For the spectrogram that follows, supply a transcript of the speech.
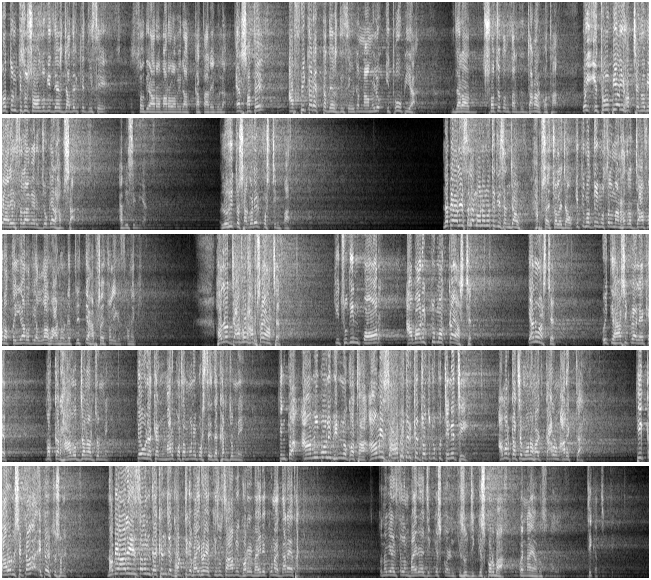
নতুন কিছু সহযোগী দেশ যাদেরকে দিছে, সৌদি আরব আরব আমিরাত, কাতার, এগুলা। এর সাথে আফ্রিকার একটা দেশ দিছে, ওইটার নাম হলো ইথোপিয়া যারা সচেতন তার জানার কথা। ওই ইথোপিয়াই হচ্ছে নবী আলি ইসলামের যোগের হাবসা আবিসিনিয়া। লোহিত সাগরের পশ্চিম পার। নবী আলি ইসলাম অনুমতি দিয়েছেন, যাও হাবসায় চলে যাও। ইতিমধ্যেই মুসলমান হজরত জাফর তৈয়ার আল্লাহ আনহুর নেতৃত্বে হাবসায় চলে গেছে অনেক। হজরত জাফর হাবসায় আছেন। কিছুদিন পর আবার একটু মক্কায় আসছেন। কেন আসছেন? ঐতিহাসিকরা লেখেন, মক্কার হালত জানার জন্যে। কেউ লেখেন, মার কথা মনে পড়ছে দেখার জন্যে। কিন্তু আমি বলি ভিন্ন কথা। আমি সাহাবিদেরকে যতটুকু চিনেছি, আমার কাছে মনে হয় কারণ আরেকটা। কি কারণ সেটা? এটা একটু শোনে নবী আলী ইসলাম দেখেন যে ঘর থেকে বাইরে হয়ে কিছু সাহাবি ঘরের বাইরে কোনায় দাঁড়ায় থাকে। তো নবী আলী ইসলাম বাইরে হয়ে জিজ্ঞেস করেন, কিছু জিজ্ঞেস করবা? নাই ঠিক আছে।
